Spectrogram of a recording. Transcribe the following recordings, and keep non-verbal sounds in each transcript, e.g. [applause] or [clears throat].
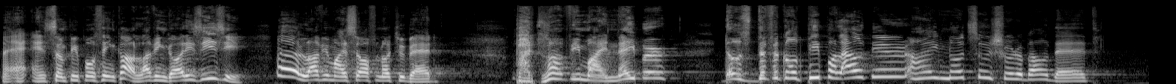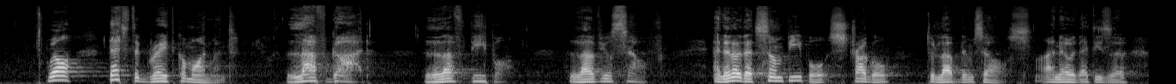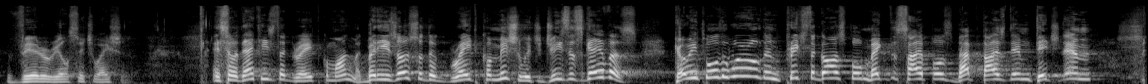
And some people think, oh, loving God is easy. Oh, loving myself, not too bad. But loving my neighbor, those difficult people out there, I'm not so sure about that. Well, that's the great commandment. Love God, love people, love yourself. And I know that some people struggle to love themselves. I know that is a very real situation. And so that is the great commandment. But it is also the great commission which Jesus gave us. Go into all the world and preach the gospel, make disciples, baptize them, teach them.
